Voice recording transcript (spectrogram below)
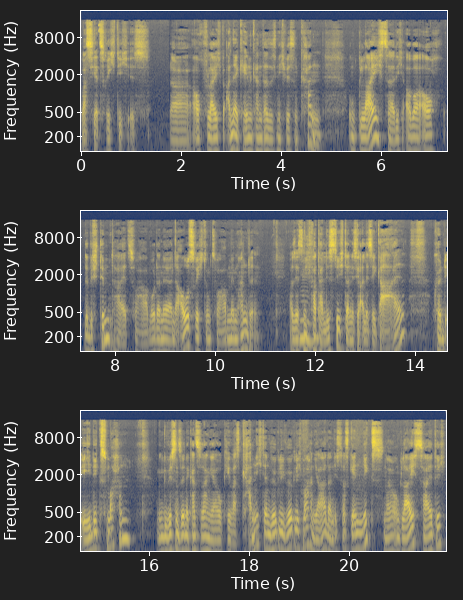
was jetzt richtig ist? Oder auch vielleicht anerkennen kann, dass ich nicht wissen kann. Und gleichzeitig aber auch eine Bestimmtheit zu haben oder eine, eine Ausrichtung zu haben im Handeln. Also jetzt nicht mhm. fatalistisch, dann ist ja alles egal, könnt eh nichts machen. In gewissem Sinne kannst du sagen, ja, okay, was kann ich denn wirklich, wirklich machen? Ja, dann ist das gen nix. Ne? Und gleichzeitig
